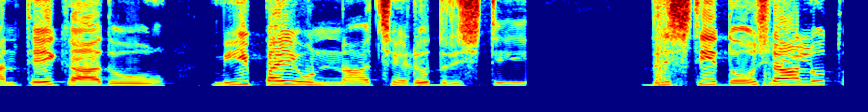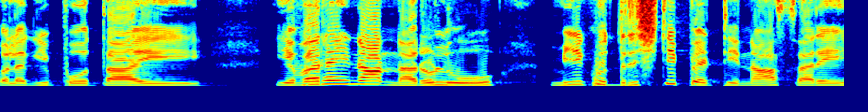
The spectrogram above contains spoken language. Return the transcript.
అంతేకాదు మీపై ఉన్న చెడు దృష్టి దృష్టి దోషాలు తొలగిపోతాయి. ఎవరైనా నరులు మీకు దృష్టి పెట్టినా సరే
